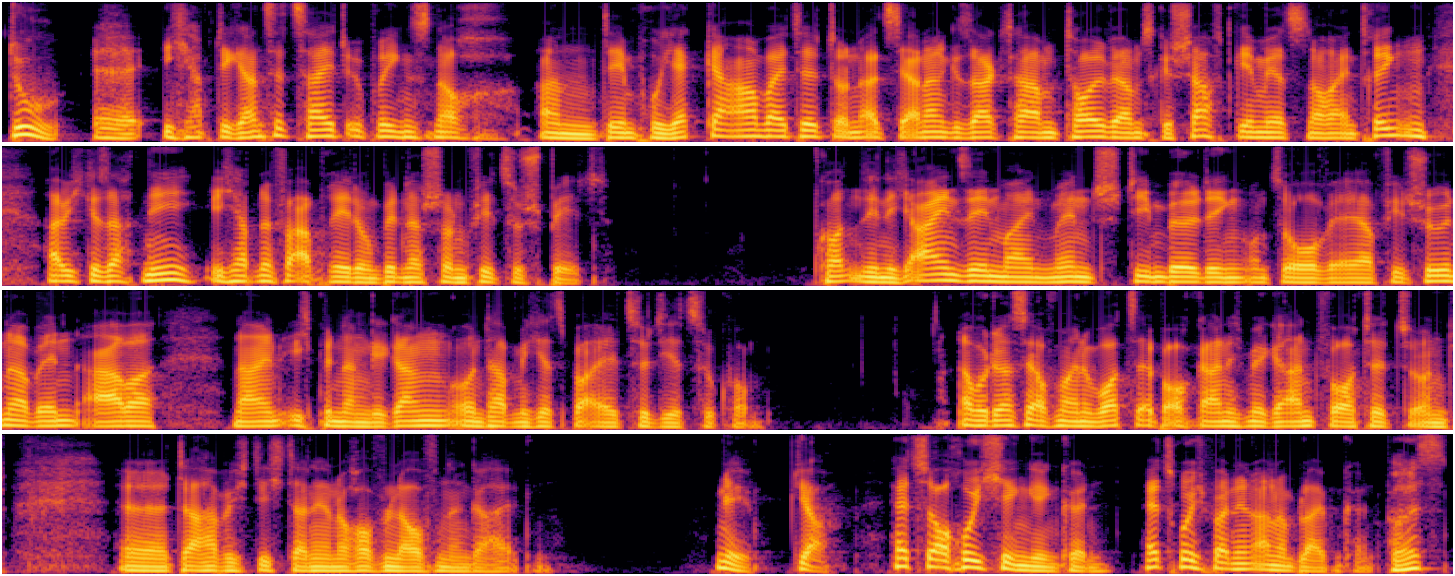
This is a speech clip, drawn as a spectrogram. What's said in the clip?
Du, äh, ich habe die ganze Zeit übrigens noch an dem Projekt gearbeitet und als die anderen gesagt haben, toll, wir haben es geschafft, gehen wir jetzt noch ein Trinken, habe ich gesagt, nee, ich habe eine Verabredung, bin da schon viel zu spät. Konnten sie nicht einsehen, mein Mensch, Teambuilding und so wäre ja viel schöner, wenn, aber nein, ich bin dann gegangen und habe mich jetzt beeilt, zu dir zu kommen. Aber du hast ja auf meine WhatsApp auch gar nicht mehr geantwortet und äh, da habe ich dich dann ja noch auf dem Laufenden gehalten. Nee, ja, hättest du auch ruhig hingehen können. Hättest ruhig bei den anderen bleiben können. Was?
